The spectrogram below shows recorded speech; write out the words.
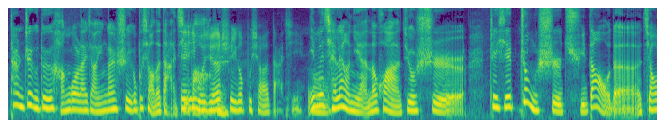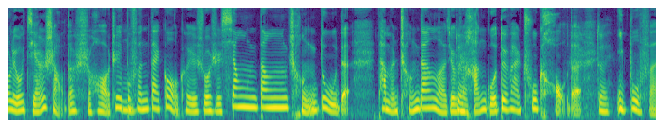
但是这个对于韩国来讲，应该是一个不小的打击吧？我觉得是一个不小的打击，因为前两年的话，就是这些正式渠道的交流减少的时候，这部分代购可以说是相当程度的，他们承担了就是韩国对外出口的对一部分。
